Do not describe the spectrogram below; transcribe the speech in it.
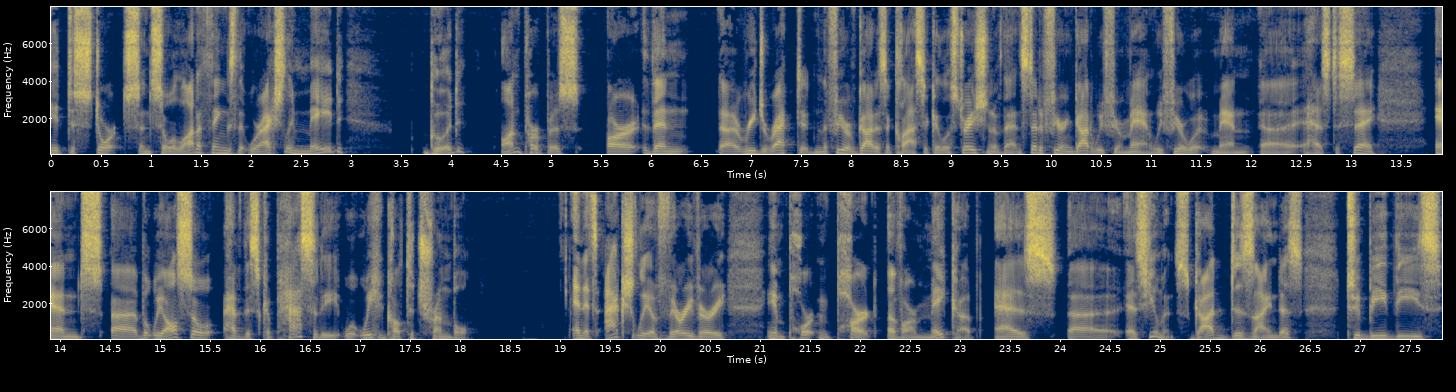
it distorts. And so a lot of things that were actually made good on purpose are then uh, redirected. And the fear of God is a classic illustration of that. Instead of fearing God, we fear man. We fear what man uh, has to say. And uh, but we also have this capacity, what we could call to tremble. And it's actually a very, very important part of our makeup as uh, as humans. God designed us to be these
